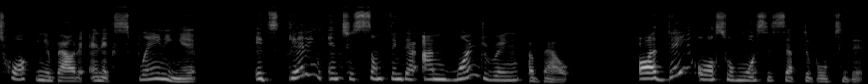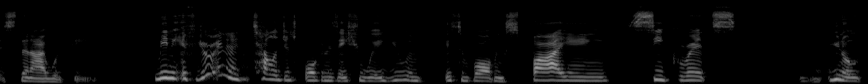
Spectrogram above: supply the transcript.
talking about it and explaining it it's getting into something that i'm wondering about. Are they also more susceptible to this than i would be? Meaning if you're in an intelligence organization where you it's involving spying secrets you know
